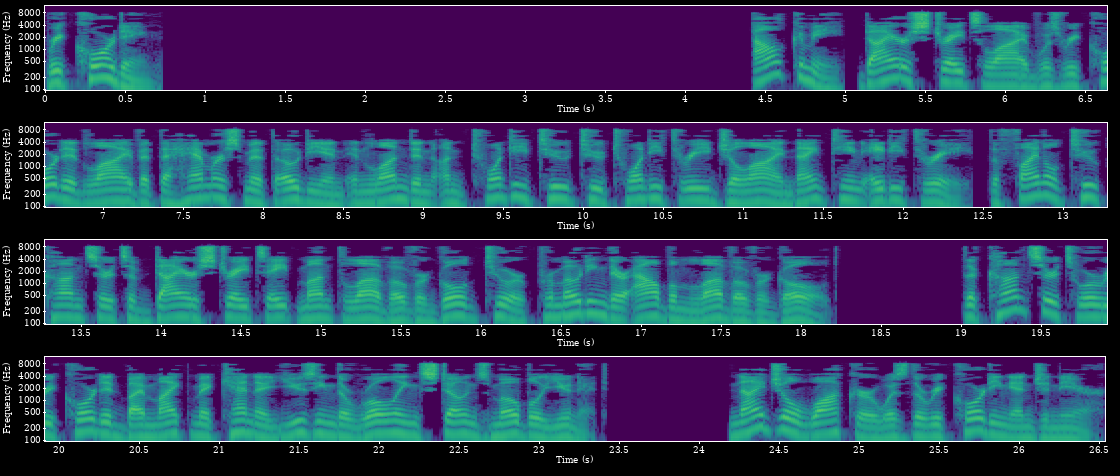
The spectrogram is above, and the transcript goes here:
Recording Alchemy, Dire Straits Live was recorded live at the Hammersmith Odeon in London on 22–23 July 1983, the final two concerts of Dire Straits' eight-month Love Over Gold tour promoting their album Love Over Gold. The concerts were recorded by Mike McKenna using the Rolling Stones mobile unit. Nigel Walker was the recording engineer.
